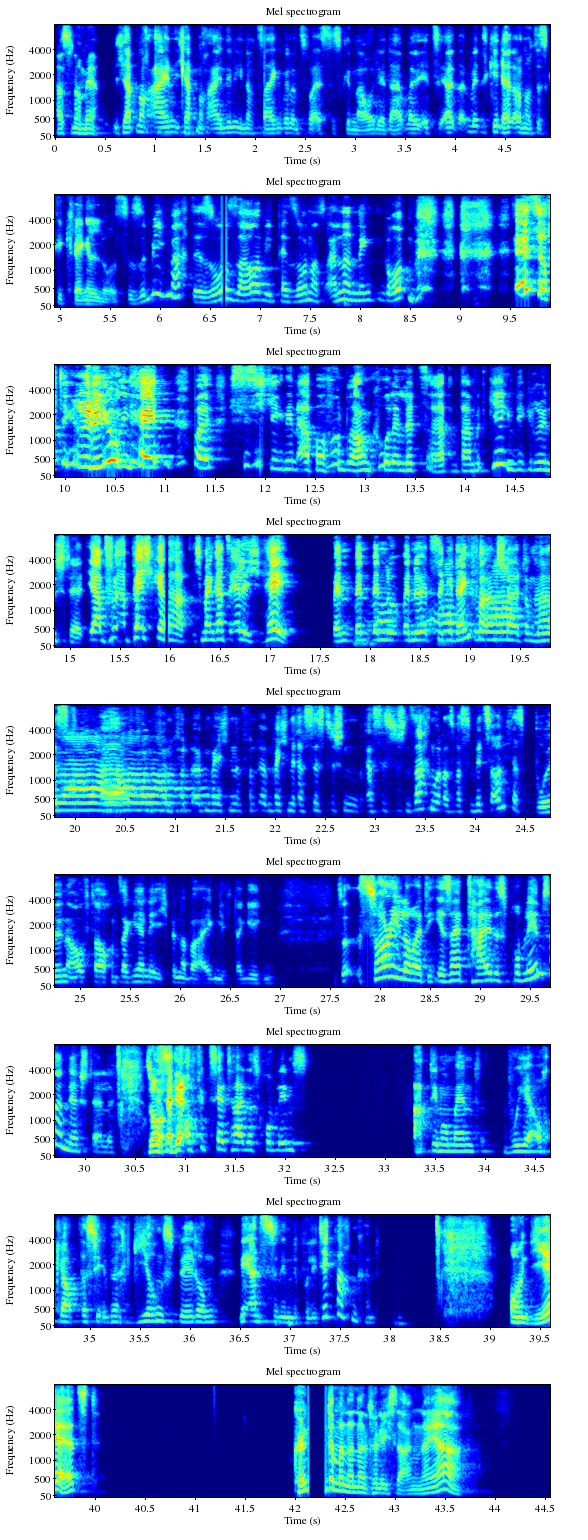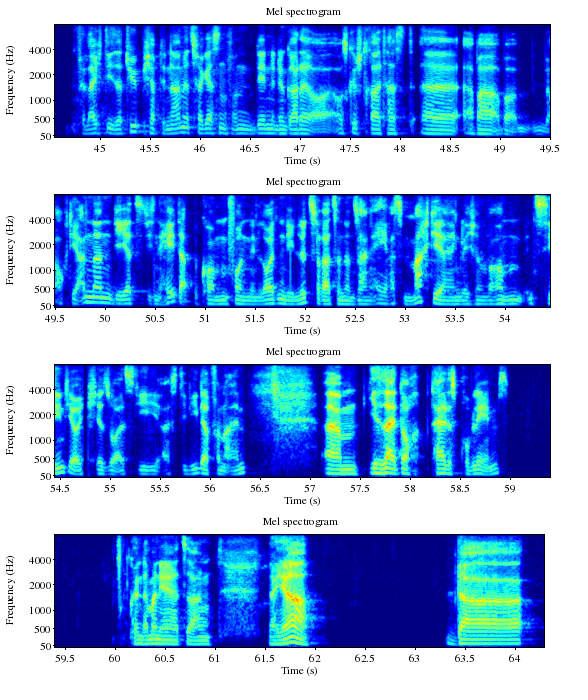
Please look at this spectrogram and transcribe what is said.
Hast du noch mehr? Ich habe noch einen, ich habe noch einen, den ich noch zeigen will, und zwar ist das genau der da, weil jetzt, äh, jetzt geht halt auch noch das Gequengel los. Also mich macht er so sauer wie Personen aus anderen linken Gruppen. Jetzt auf die grüne Jugend haten, weil sie sich gegen den Abbau von Braunkohle in Lützerath und damit gegen die Grünen stellt. Ja, Pech gehabt. Ich meine ganz ehrlich, hey, wenn, wenn, wenn, du, wenn du jetzt eine Gedenkveranstaltung hast äh, von, von, von, irgendwelchen, von irgendwelchen rassistischen, rassistischen Sachen oder sowas, willst du auch nicht, dass Bullen auftauchen und sagen, ja, nee, ich bin aber eigentlich dagegen. So, sorry, Leute, ihr seid Teil des Problems an der Stelle. So, ihr seid der- offiziell Teil des Problems ab dem Moment, wo ihr auch glaubt, dass ihr über Regierungsbildung eine ernstzunehmende Politik machen könnt. Und jetzt könnte man dann natürlich sagen, naja, vielleicht dieser Typ, ich habe den Namen jetzt vergessen, von dem den du gerade ausgestrahlt hast, äh, aber, aber auch die anderen, die jetzt diesen Hate abbekommen von den Leuten, die in Lützerath sind und sagen, ey, was macht ihr eigentlich und warum inszeniert ihr euch hier so als die, als die Leader von allem? Ähm, ihr seid doch Teil des Problems. Könnte man ja jetzt sagen, naja, da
